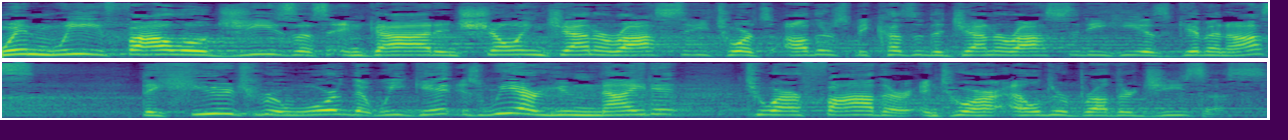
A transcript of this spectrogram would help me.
When we follow Jesus and God in showing generosity towards others because of the generosity He has given us, the huge reward that we get is we are united to our Father and to our elder brother Jesus.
